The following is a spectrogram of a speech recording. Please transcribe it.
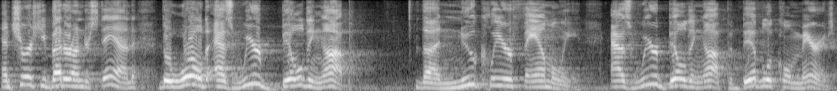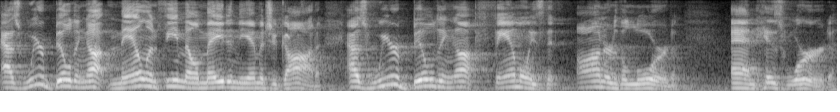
And, church, you better understand the world, as we're building up the nuclear family, as we're building up biblical marriage, as we're building up male and female made in the image of God, as we're building up families that honor the Lord and His Word,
